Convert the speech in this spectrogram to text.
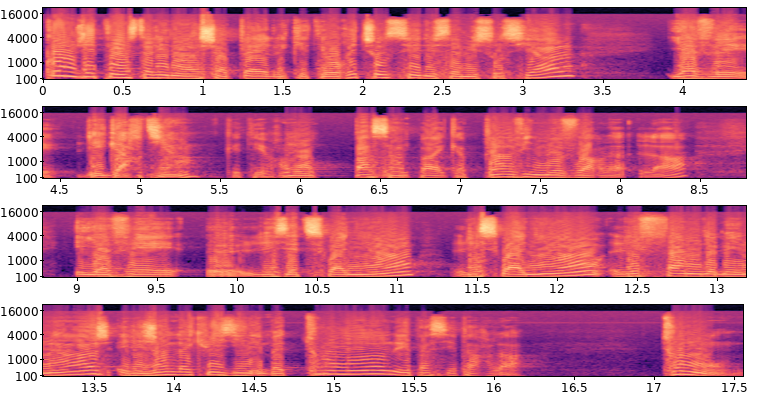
comme j'étais installé dans la chapelle qui était au rez-de-chaussée du SAMU social, il y avait les gardiens, qui étaient vraiment pas sympas et qui n'avaient pas envie de me voir là, là il y avait euh, les aides-soignants, les soignants, les femmes de ménage et les gens de la cuisine. Et ben, tout le monde est passé par là. Tout le monde.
